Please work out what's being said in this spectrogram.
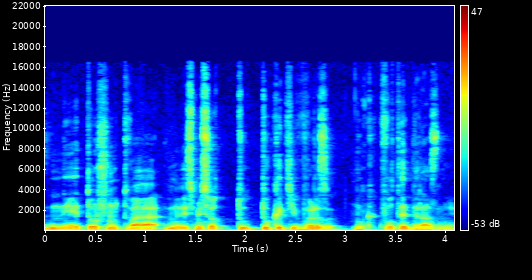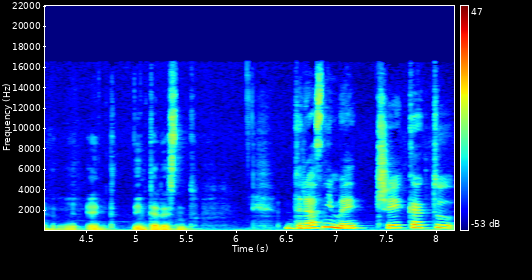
не е точно това, в смисъл, ту- тук ти върза, но какво те дразни е, е интересното. Дразни ме, че както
